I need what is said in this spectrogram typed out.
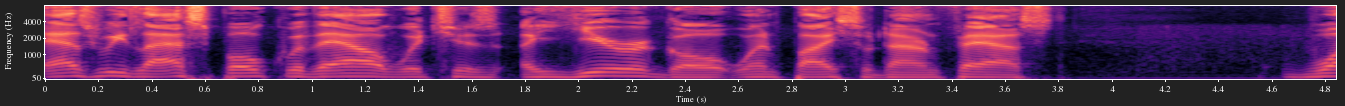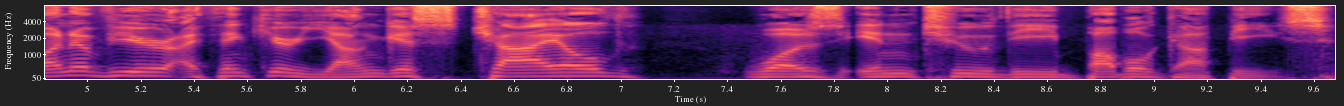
as we last spoke with Al, which is a year ago, it went by so darn fast. One of your, I think your youngest child was into the bubble guppies.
